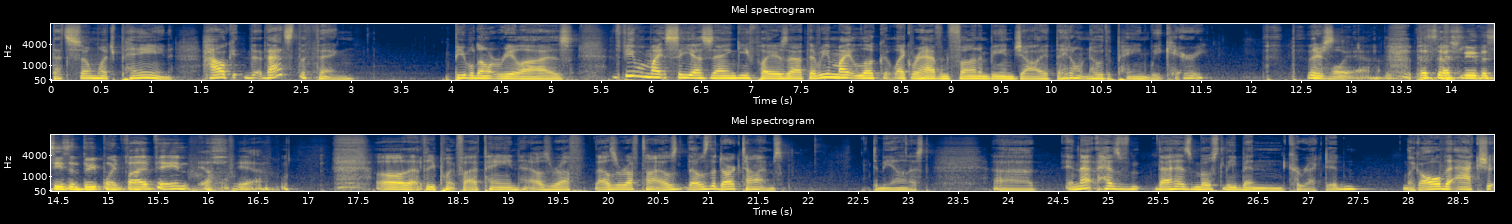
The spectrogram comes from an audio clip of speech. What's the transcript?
That's so much pain. How that's the thing. People don't realize. People might see us Zangief players out there. We might look like we're having fun and being jolly. They don't know the pain we carry. There's Oh yeah. Especially the season 3.5 pain. Oh yeah oh, that 3.5 pain. That was rough. That was a rough time. That was that was the dark times, to be honest. Uh, and that has that has mostly been corrected. Like all the actual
